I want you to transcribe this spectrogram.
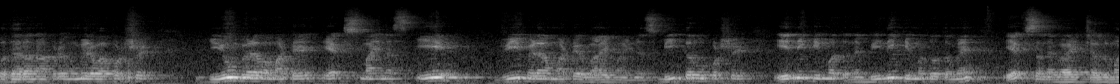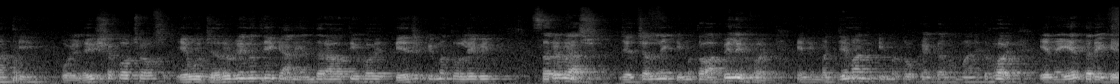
વધારાના આપણે ઉમેરવા પડશે. યુ મેળવવા માટે એક્સ માઇનસ એ વી મેળવવા માટે વાય માઇનસ બી કરવું પડશે. એની કિંમત અને બીની કિંમતો તમે એક્સ અને વાય ચલમાંથી કોઈ લઈ શકો છો. એવું જરૂરી નથી કે આની અંદર આવતી હોય તે જ કિંમતો લેવી. સરેરાશ જે ચલની કિંમતો આપેલી હોય, એની મધ્યમાન કિંમતો કંઈક અનુમાનિત હોય, એને એ તરીકે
